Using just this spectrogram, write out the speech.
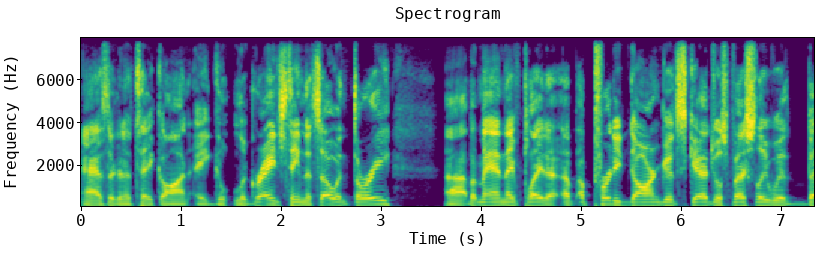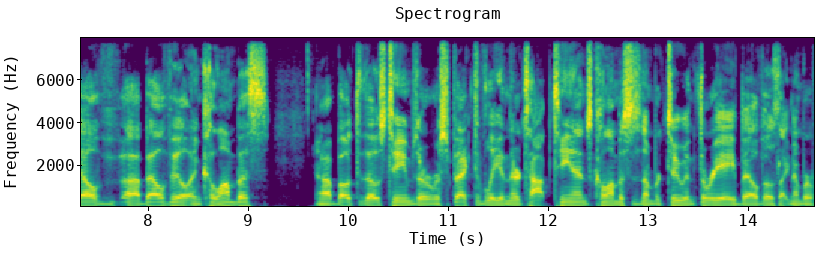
as they're going to take on a LaGrange team that's 0 3. Uh, but man, they've played a, a, pretty darn good schedule, especially with Bell, uh, Bellville and Columbus. Uh, both of those teams are respectively in their top tens. Columbus is number two in 3A. Bellville is like number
